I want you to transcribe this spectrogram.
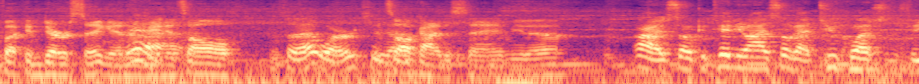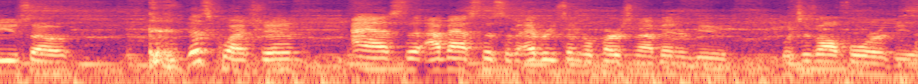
fucking Durr singing. I mean, it's all so that works. it's know. all kind of the same, you know. All right, so continue. I still got two questions for you. So this question, I asked. I've asked this of every single person I've interviewed, which is all four of you.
